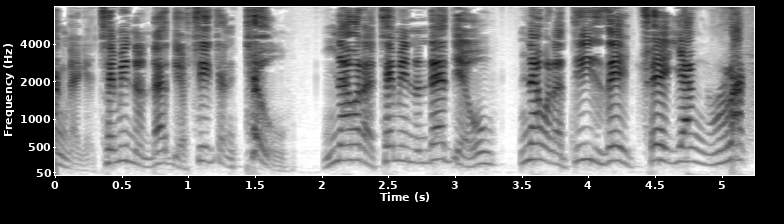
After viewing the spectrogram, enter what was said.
최양락의 재밌는 라디오 시즌 2 나와라 재밌는 라디오 나와라 DJ 최양락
